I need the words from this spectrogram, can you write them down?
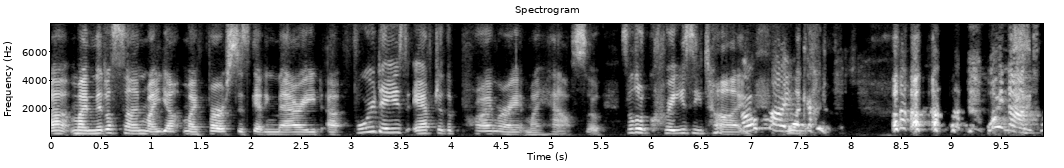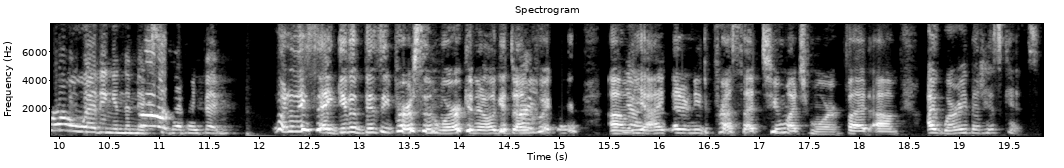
Uh, my middle son, my young, my first, is getting married uh, four days after the primary at my house. So it's a little crazy time. Oh my But- god! Why not throw a wedding in the mix of everything? What do they say? Give a busy person work and it'll get done Right. quicker. Um, Yeah. yeah, I, I don't need to press that too much more. But um, I worry about his kids.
